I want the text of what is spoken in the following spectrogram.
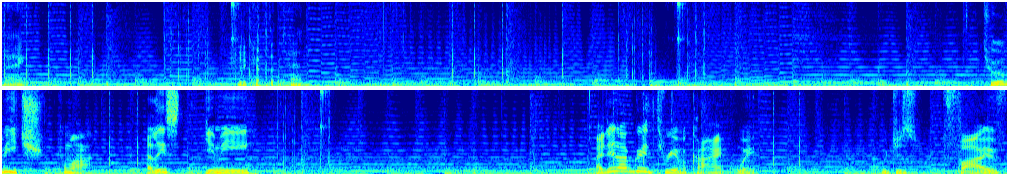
Dang. Should have kept the 10. Two of each. Come on. At least give me... I did upgrade three of a kind. Wait. Which is 5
